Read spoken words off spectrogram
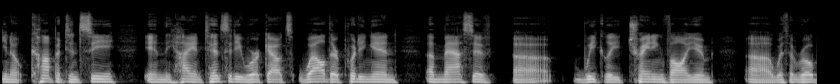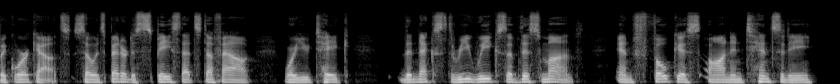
you know competency in the high intensity workouts while they're putting in a massive uh, weekly training volume uh, with aerobic workouts. So it's better to space that stuff out where you take the next three weeks of this month and focus on intensity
